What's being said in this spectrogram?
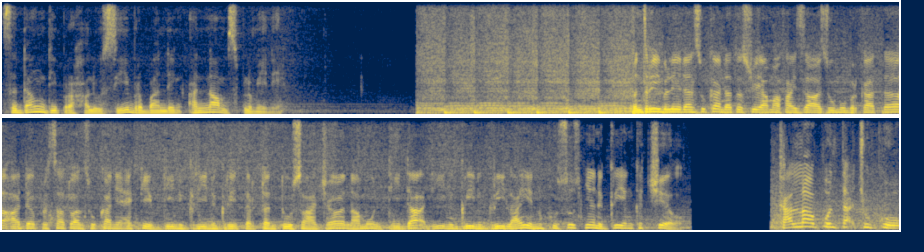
sedang diperhalusi berbanding enam sebelum ini. Menteri Belia dan Sukan Datuk Seri Ahmad Faizal Azumu berkata ada persatuan sukan yang aktif di negeri-negeri tertentu sahaja namun tidak di negeri-negeri lain khususnya negeri yang kecil. Kalaupun tak cukup,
